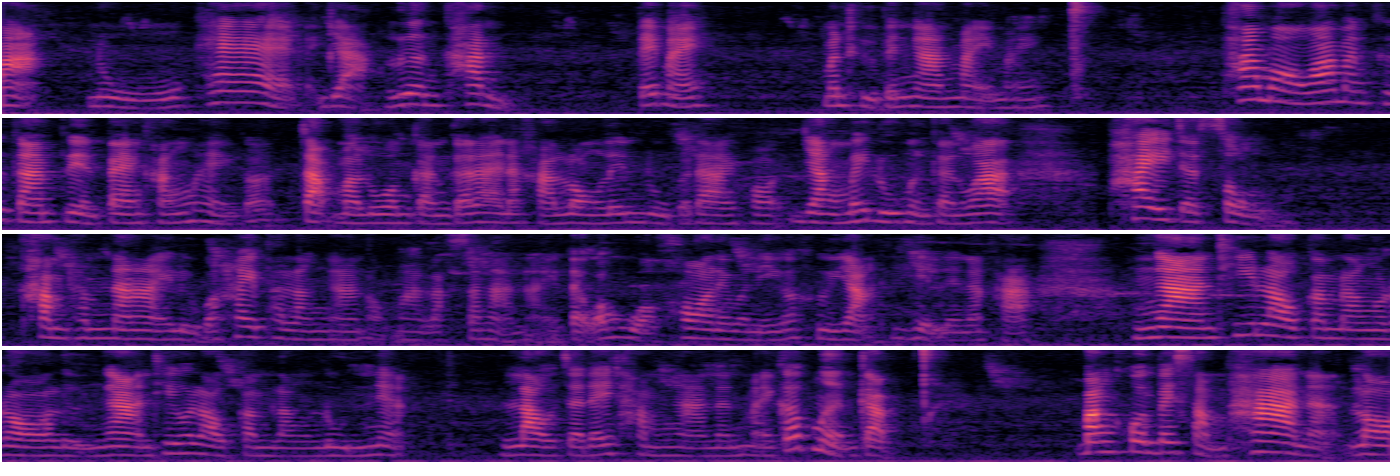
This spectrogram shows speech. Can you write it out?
อะหนูแค่อยากเลื่อนขั้น ได้ไหม มันถือเป็นงานใหม่ไหม ถ้ามองว่ามันคือการเปลี่ยนแปลงครั้งใหม่ก็จับมารวมกันก็ได้นะคะ ลองเล่นดูก็ได้ เพราะยังไม่รู้เหมือนกันว่าไพ่จะส่ง คำทำนายหรือว่าให้พลังงานออกมาลักษณะไหน แต่ว่าหัวข้อในวันนี้ก็คืออย่างที่เห็นเลยนะคะ งานที่เรากำลังรอหรืองานที่เรากำลังลุ้นเนี่ยเราจะได้ทำงานนั้นไหมก็เหมือนกับบางคนไปสัมภาษณ์น่ะรอ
